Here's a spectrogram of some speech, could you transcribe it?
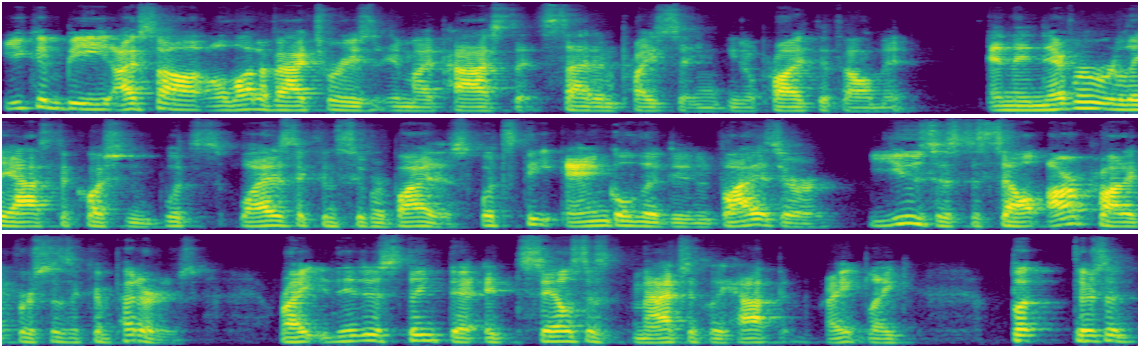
you can be. I saw a lot of actuaries in my past that sat in pricing, you know, product development, and they never really ask the question what's why does the consumer buy this? What's the angle that an advisor uses to sell our product versus a competitor's? Right? They just think that it, sales just magically happen right? Like but there's a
